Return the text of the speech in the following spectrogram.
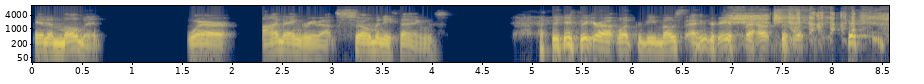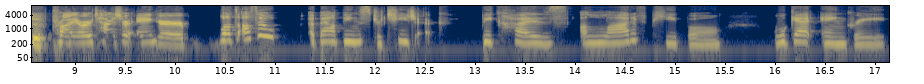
in a moment where I'm angry about so many things, you figure out what to be most angry about. Prioritize your anger. Well, it's also about being strategic because a lot of people will get angry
